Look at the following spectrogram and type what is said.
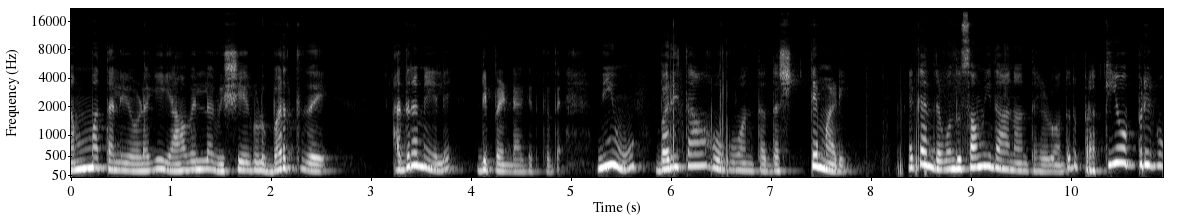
ನಮ್ಮ ತಲೆಯೊಳಗೆ ಯಾವೆಲ್ಲ ವಿಷಯಗಳು ಬರ್ತದೆ ಅದರ ಮೇಲೆ ಡಿಪೆಂಡ್ ಆಗಿರ್ತದೆ. ನೀವು ಬರಿತಾ ಹೋಗುವಂಥದ್ದಷ್ಟೇ ಮಾಡಿ. ಯಾಕಂದರೆ ಒಂದು ಸಂವಿಧಾನ ಅಂತ ಹೇಳುವಂಥದ್ದು ಪ್ರತಿಯೊಬ್ಬರಿಗೂ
